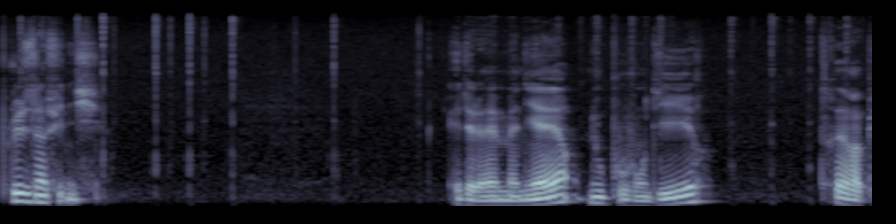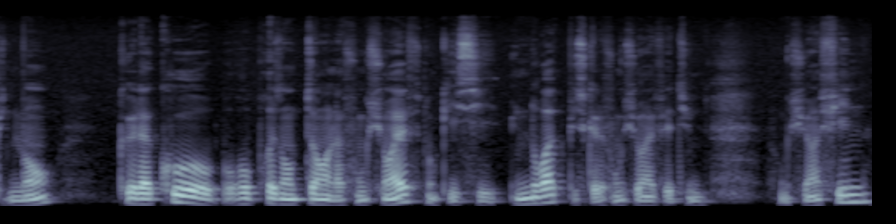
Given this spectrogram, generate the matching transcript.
plus l'infini. Et de la même manière, nous pouvons dire très rapidement que la courbe représentant la fonction f, donc ici une droite, puisque la fonction f est une fonction affine,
